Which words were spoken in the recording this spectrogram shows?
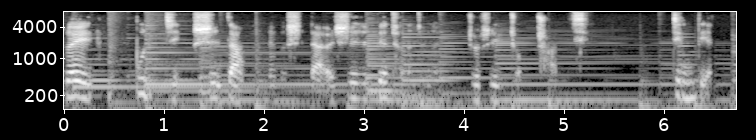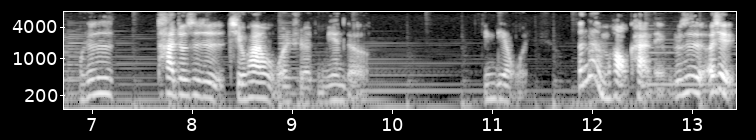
所以不仅是在我们那个时代，而是变成了真的就是一种传奇经典。我就是它就是奇幻文学里面的经典文学，真的很好看哎！就是而且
